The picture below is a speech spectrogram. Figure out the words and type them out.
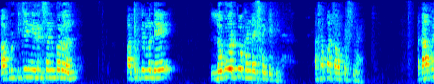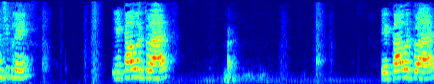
आकृतीचे निरीक्षण करून आकृतीमध्ये लघुवर्तुळ खंडाची संख्या किती असा पाचवा प्रश्न आहे. आता आपण शिकलोय एका वर्तुळात एका वर्तुळात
